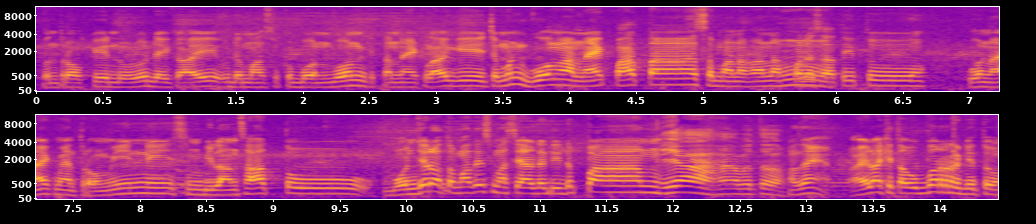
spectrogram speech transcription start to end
Bentrokin dulu DKI udah masuk ke Bonbon, kita naik lagi. Cuman gua nggak naik patah sama anak-anak Hmm. pada saat itu. Gua naik Metro Mini 91. Bonjer otomatis masih ada di depan. Iya, betul. Maksudnya, ayolah kita Uber gitu.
